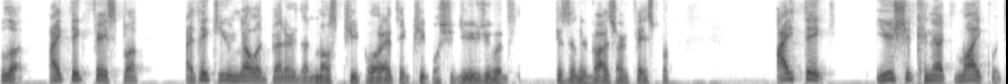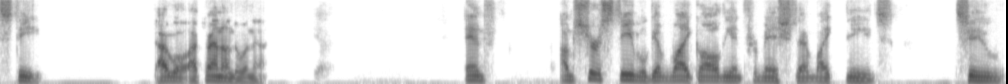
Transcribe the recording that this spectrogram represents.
look, I think Facebook, I think you know it better than most people, and I think people should use you as an advisor on Facebook. I think you should connect Mike with Steve. I will. I plan on doing that. Yeah. And I'm sure Steve will give Mike all the information that Mike needs to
